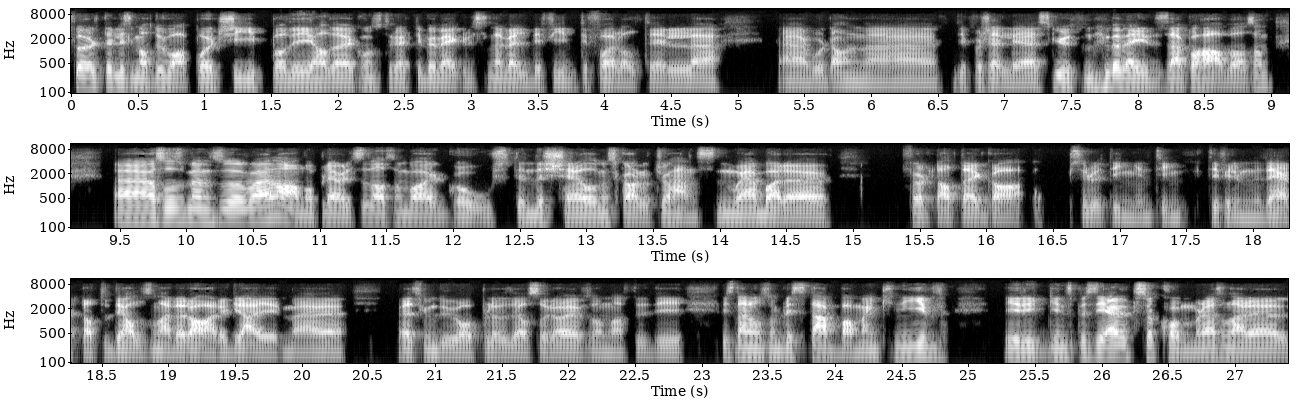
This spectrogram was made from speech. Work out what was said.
følte liksom at du var på et skip, og de hadde konstruert de bevegelsene veldig fint i forhold til uh, Eh, hvordan eh, de forskjellige skutene bevegde seg på havet og sånn. Eh, altså, men så var det en annen opplevelse da, som var 'Ghost in the Shell' med Scarlett Johansson, hvor jeg bare følte at det ga absolutt ingenting til filmen i det hele tatt. De hadde sånne rare greier med Jeg vet ikke om du opplevde det også, Roy. Sånn at de, hvis det er noen som blir stabba med en kniv i ryggen spesielt, så kommer det sånn der,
